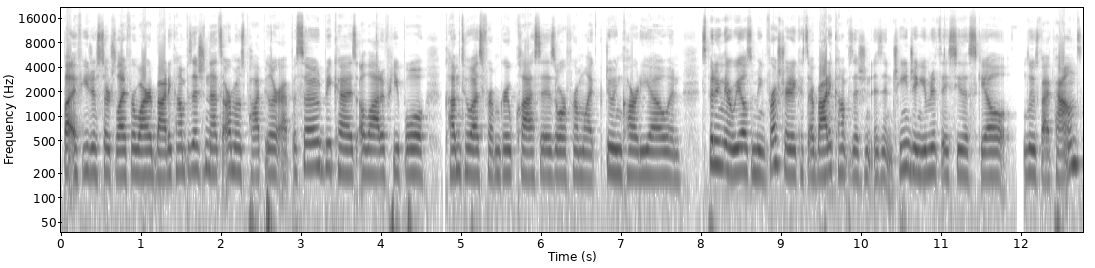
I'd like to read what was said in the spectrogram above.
but if you just search Life Rewired Body Composition, that's our most popular episode because a lot of people come to us from group classes or from like doing cardio and spinning their wheels and being frustrated because their body composition isn't changing. Even if they see the scale lose five pounds,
